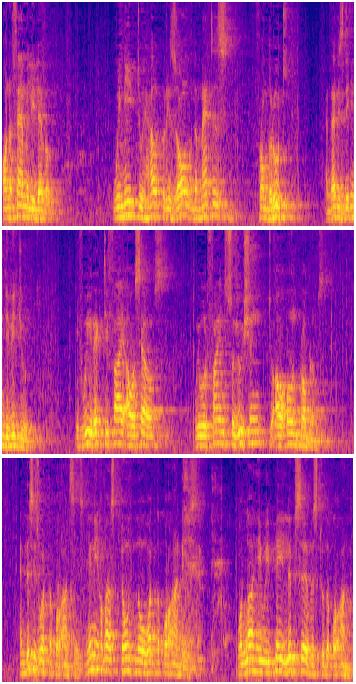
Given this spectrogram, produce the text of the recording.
on a family level. We need to help resolve the matters from the root, and that is the individual. If we rectify ourselves, we will find solution to our own problems. And this is what the Quran says. Many of us don't know what the Quran is. Wallahi, we pay lip service to the Quran.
